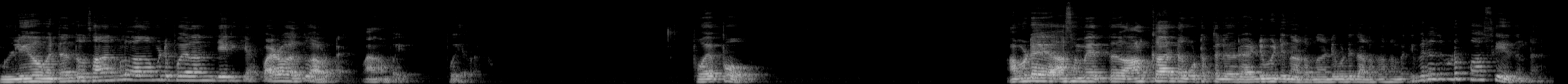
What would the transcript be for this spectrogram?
ഉള്ളിയോ മറ്റെന്തോ സാധനങ്ങൾ വാങ്ങാൻ വേണ്ടി പോയതാണ് വിചാരിക്കുക. പഴമോ എന്തോ ആവട്ടെ വാങ്ങാൻ പോയി പോയതാണ്. പോയപ്പോൾ അവിടെ ആ സമയത്ത് ആൾക്കാരുടെ കൂട്ടത്തിൽ ഒരു അടിപിടി നടന്നു അടിപിടി നടന്ന സമയത്ത് ഇവരതിലൂടെ പാസ് ചെയ്യുന്നുണ്ടായിരുന്നു.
